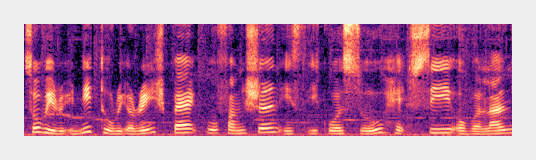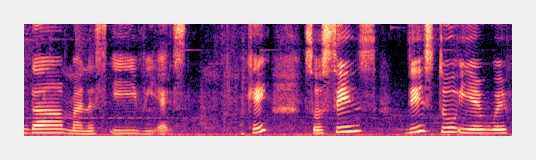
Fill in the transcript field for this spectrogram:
So we need to rearrange back work function is equals to hc over lambda minus evs. Okay, so since these two EM waves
